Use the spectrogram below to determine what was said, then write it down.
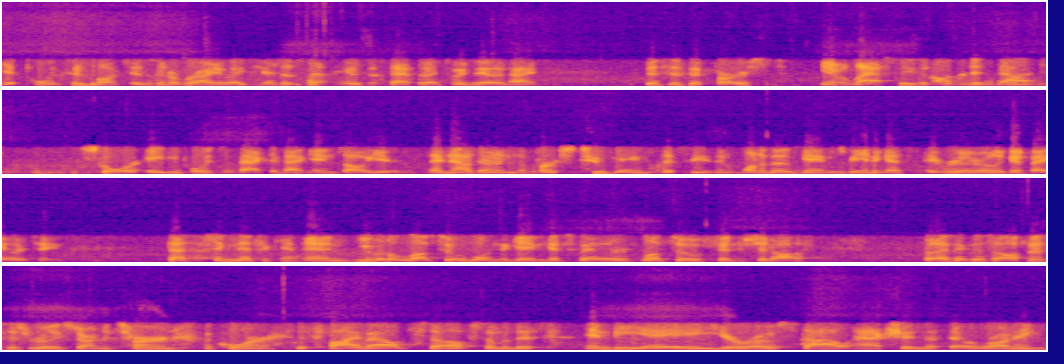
get points in bunches in a variety of ways. Here's a stat, here's a stat that I tweeted the other night. This is the first. You know, last season Auburn did not score 80 points in back-to-back games all year. They've now done it in the first two games this season. One of those games being against a really, really good Baylor team. That's significant, and you would have loved to have won the game against Baylor, loved to have finished it off. But I think this offense is really starting to turn the corner. This five out stuff, some of this NBA Euro style action that they're running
